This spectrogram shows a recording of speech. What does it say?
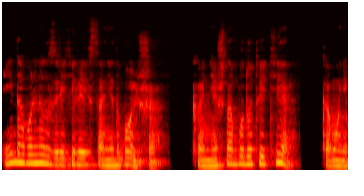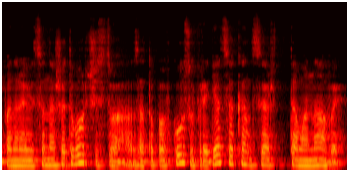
и довольных зрителей станет больше. Конечно, будут и те, кому не понравится наше творчество, зато по вкусу придется концерт Таманавы.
